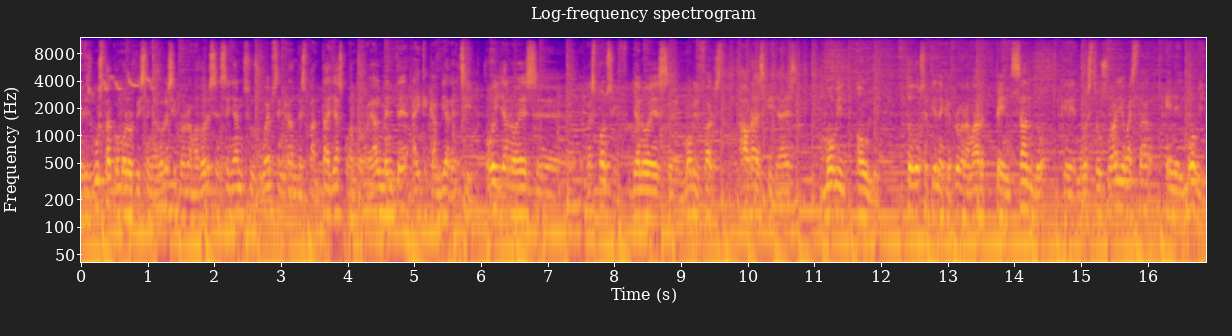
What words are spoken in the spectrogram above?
Me disgusta cómo los diseñadores y programadores enseñan sus webs en grandes pantallas cuando realmente hay que cambiar el chip. Hoy ya no es eh, responsive, ya no es eh, mobile first, ahora es que ya es mobile only. Todo se tiene que programar pensando que nuestro usuario va a estar en el móvil,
